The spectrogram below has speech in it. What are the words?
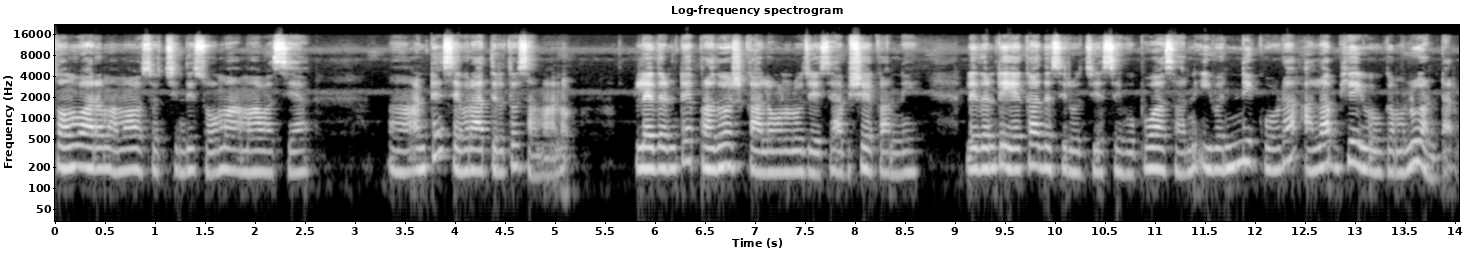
సోమవారం అమావాస్య వచ్చింది. సోమ అమావాస్య అంటే శివరాత్రితో సమానం. లేదంటే ప్రదోష కాలంలో చేసే అభిషేకాన్ని లేదంటే ఏకాదశి రోజు చేసే ఉపవాసాన్ని ఇవన్నీ కూడా అలభ్య యోగములు అంటారు.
